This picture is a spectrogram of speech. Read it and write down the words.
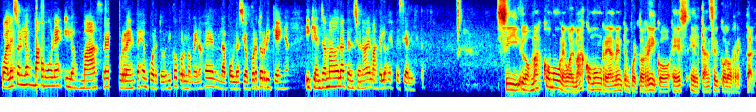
¿Cuáles son los más comunes y los más recurrentes en Puerto Rico, por lo menos en la población puertorriqueña, y que han llamado la atención además de los especialistas? Sí, los más comunes o el más común realmente en Puerto Rico es el cáncer colorectal.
